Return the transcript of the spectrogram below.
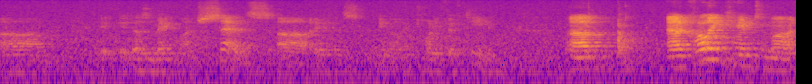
Um, it, it doesn't make much sense. Uh, it's, you know, in 2015. Um, and a colleague came to, my,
